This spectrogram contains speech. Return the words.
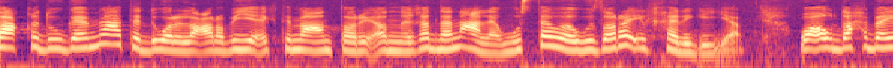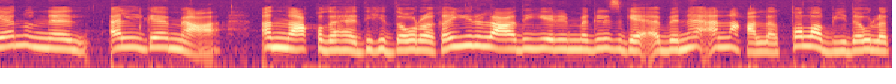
تعقد جامعة الدول العربية اجتماعا طارئا غدا على مستوى وزراء الخارجية. وأوضح بيان الجامعة أن عقد هذه الدورة غير العادية للمجلس جاء بناء على طلب دولة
